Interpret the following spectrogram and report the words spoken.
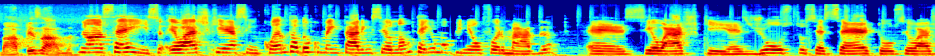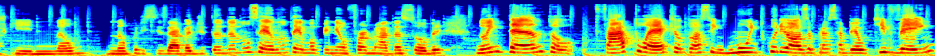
Barra pesada. Nossa, é isso. Eu acho que, assim, quanto ao documentário em si, eu não tenho uma opinião formada é, se eu acho que é justo, se é certo, ou se eu acho que não, não precisava de tanto, eu não sei, eu não tenho uma opinião formada sobre. No entanto, fato é que eu tô assim muito curiosa para saber o que vem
